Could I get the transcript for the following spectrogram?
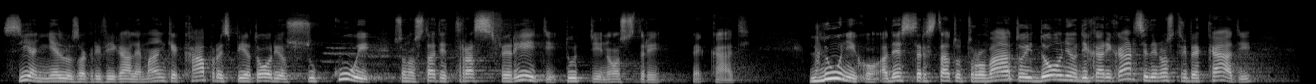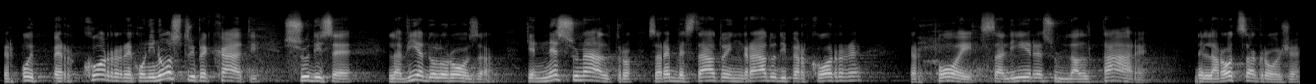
sì agnello sacrificale, ma anche capro espiatorio su cui sono stati trasferiti tutti i nostri peccati. L'unico ad essere stato trovato idoneo di caricarsi dei nostri peccati per poi percorrere con i nostri peccati su di sé la via dolorosa che nessun altro sarebbe stato in grado di percorrere per poi salire sull'altare della rozza croce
